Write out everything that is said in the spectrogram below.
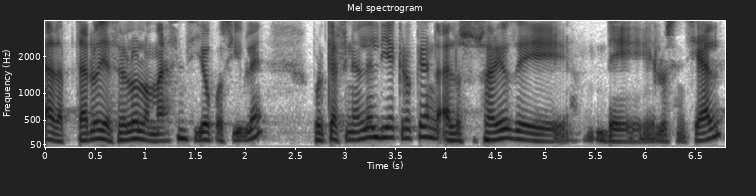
adaptarlo y hacerlo lo más sencillo posible, porque al final del día creo que a los usuarios de, de lo esencial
